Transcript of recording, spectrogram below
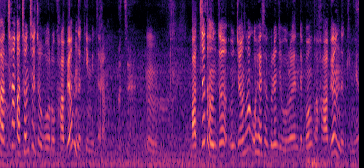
조금 뭔가 가벼운- 차가 전체적으로 가벼운 느낌이더라. 맞지? 응. 마츠다 운전, 운전하고 해서 그런지 모르겠는데 뭔가 가벼운 느낌이야.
